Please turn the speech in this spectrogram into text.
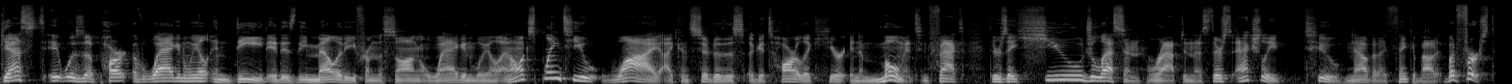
Guessed it was a part of Wagon Wheel? Indeed, it is the melody from the song Wagon Wheel. And I'll explain to you why I consider this a guitar lick here in a moment. In fact, there's a huge lesson wrapped in this. There's actually two now that I think about it. But first,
